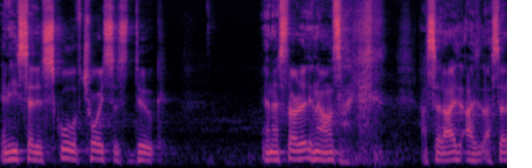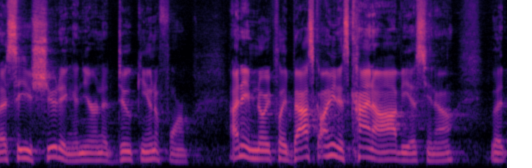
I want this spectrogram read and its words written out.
And he said his school of choice is Duke. And I started, and I was like, I said, I, I, I said, I see you shooting, and you're in a Duke uniform. I didn't even know he played basketball. I mean, it's kind of obvious, you know. But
